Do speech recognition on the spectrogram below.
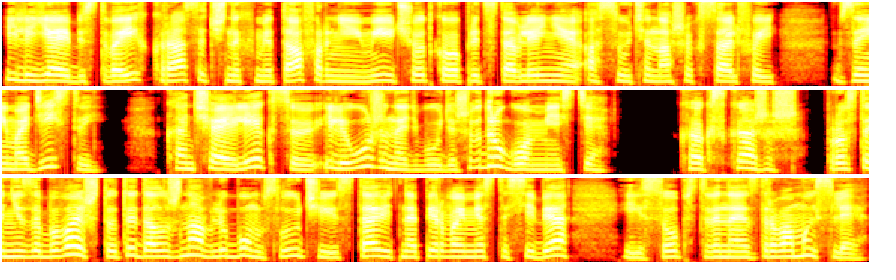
«Или я и без твоих красочных метафор не имею чёткого представления о сути наших с Альфой взаимодействий? Кончай лекцию или ужинать будешь в другом месте». «Как скажешь. Просто не забывай, что ты должна в любом случае ставить на первое место себя и собственное здравомыслие.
